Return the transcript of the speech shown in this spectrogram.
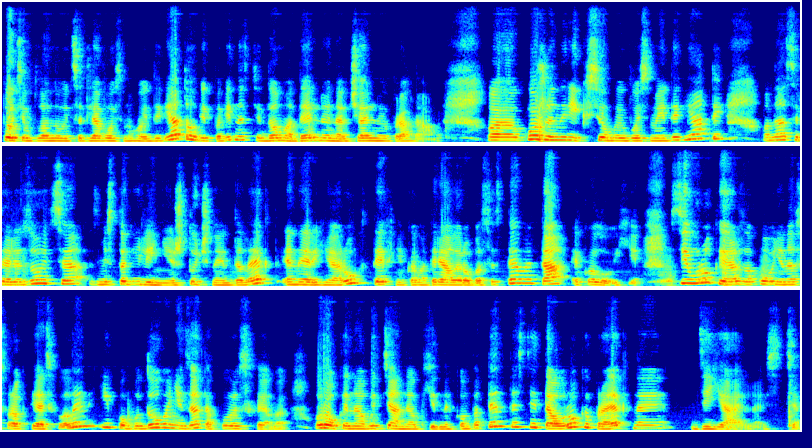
Потім планується для 8 і 9 у відповідності до модельної навчальної програми. Е, Кожен рік, 7, 8 і 9, у нас реалізуються змістові лінії штучний інтелект, енергія рух, техніка, матеріали робосистеми та екології. Всі уроки розраховані на 45 хвилин і побудовані за такою схемою: уроки набуття необхідних компетентностей та уроки проектної діяльності.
